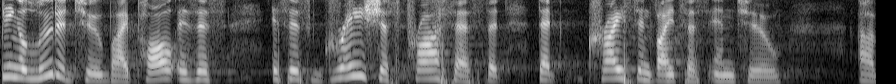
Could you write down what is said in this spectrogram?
being alluded to by Paul is this, is this gracious process that, that Christ invites us into, uh,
